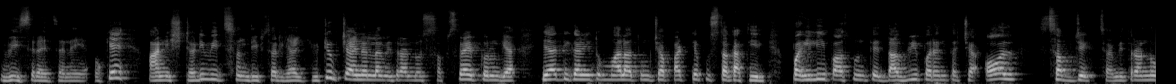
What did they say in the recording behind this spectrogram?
विसरायचं नाही ओके आणि स्टडी विथ संदीप सर ह्या यूट्यूब चॅनलला मित्रांनो सबस्क्राईब करून घ्या. या ठिकाणी तुम्हाला तुमच्या पाठ्यपुस्तकातील पहिलीपासून ते दहावीपर्यंतच्या ऑल सब्जेक्टचा मित्रांनो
